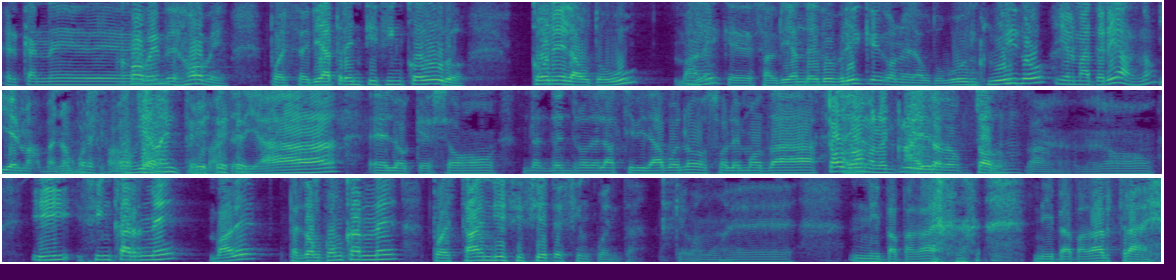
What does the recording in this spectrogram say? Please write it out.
el carnet joven. de joven, pues sería 35 euros con el autobús, ¿vale? Que sabrían de Dubrique con el autobús incluido. Y el material, ¿no? Y el, bueno, por supuesto, obviamente. El material, eh, lo que son, dentro de la actividad, bueno, solemos dar... Todo, vamos, lo incluye todo. Todo. y sin carnet, ¿vale? Perdón, con carnet, pues está en 17.50. que vamos, eh, ni para pagar, ni para pagar traje,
